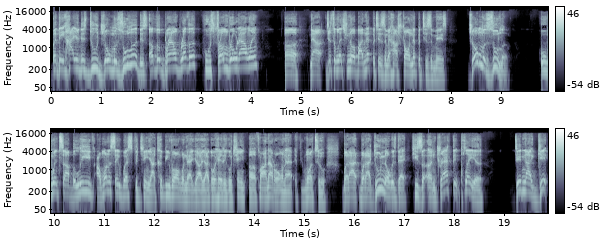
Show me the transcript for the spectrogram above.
but they hired this dude Joe Mazzulla, this other brown brother who's from Rhode Island. Uh, now, just to let you know about nepotism and how strong nepotism is, Joe Mazzulla, who went to, I believe, I want to say West Virginia. I could be wrong on that, y'all. Y'all go ahead and go change, uh, find out on that if you want to. But I, what I do know is that he's an undrafted player, did not get,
